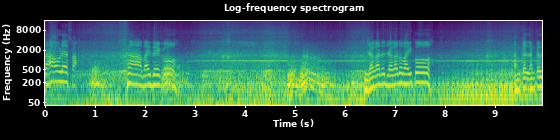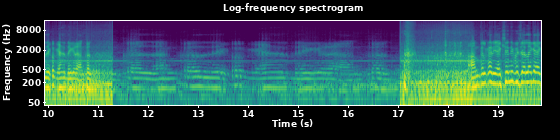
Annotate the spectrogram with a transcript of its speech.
लाउड ऐसा हाँ भाई, देखो। जगह दो जगह दो भाई को। अंकल अंकल देखो कैसे देख रहे हैं, अंकल। अंकल का रिएक्शन ही कुछ अलग है।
